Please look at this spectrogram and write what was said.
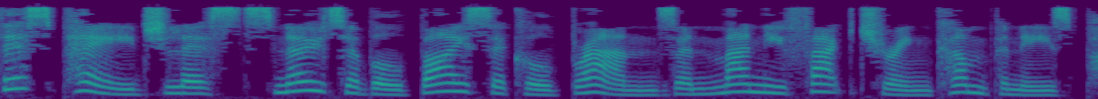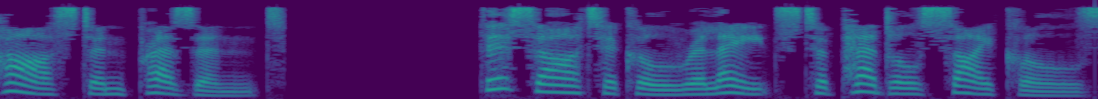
This page lists notable bicycle brands and manufacturing companies past and present. This article relates to pedal cycles,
